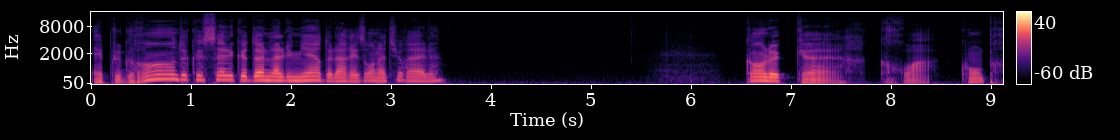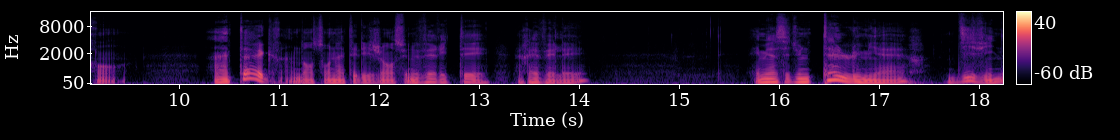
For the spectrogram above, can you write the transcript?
est plus grande que celle que donne la lumière de la raison naturelle. Quand le cœur croit, comprend, intègre dans son intelligence une vérité révélée, eh bien c'est une telle lumière divine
